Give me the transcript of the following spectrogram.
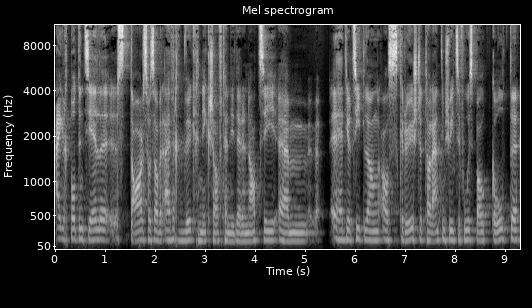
eigentlich potenzielle Stars, was aber einfach wirklich nicht geschafft haben in dieser Nazi. Ähm, er hat ja zeitlang als grösster Talent im Schweizer Fußball gegolten.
